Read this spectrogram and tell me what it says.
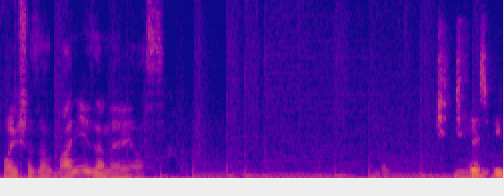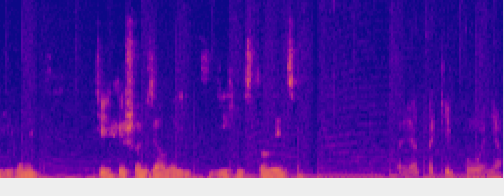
Польща з Албанією замирилась. Ну. Вони тільки що взяли ї- їхню столицю. Та я так і поняв.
